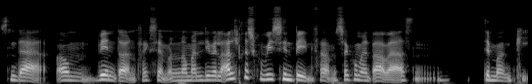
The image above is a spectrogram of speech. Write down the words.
sådan der om vinteren for eksempel, når man alligevel aldrig skulle vise sine ben frem, så kunne man bare være sådan, the monkey.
